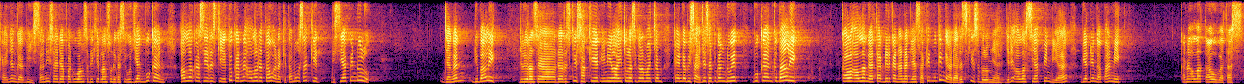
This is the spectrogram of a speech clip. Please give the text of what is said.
Kayaknya nggak bisa nih saya dapat uang sedikit langsung dikasih ujian. Bukan. Allah kasih rezeki itu karena Allah udah tahu anak kita mau sakit. Disiapin dulu. Jangan dibalik. Giliran saya ada rezeki sakit, inilah itulah segala macam. Kayak nggak bisa aja saya pegang duit. Bukan, kebalik. Kalau Allah nggak takdirkan anaknya sakit, mungkin nggak ada rezeki sebelumnya. Jadi Allah siapin dia biar dia nggak panik. Karena Allah tahu batas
